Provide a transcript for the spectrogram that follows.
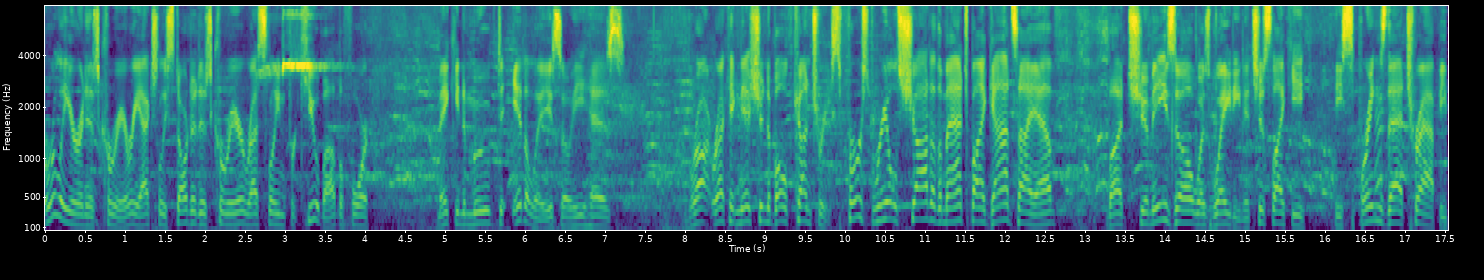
earlier in his career. He actually started his career wrestling for Cuba before making a move to Italy. So he has brought recognition to both countries. First real shot of the match by Gadzhiyev, but Chamizo was waiting. It's just like he he springs that trap. He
